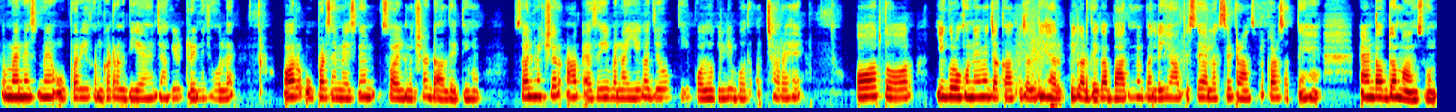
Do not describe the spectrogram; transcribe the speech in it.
तो मैंने इसमें ऊपर ये कंकड़ रख दिया है, जहाँ की ड्रेनेज होल है, और ऊपर से मैं इसमें सॉइल मिक्सचर डाल देती हूँ। सॉइल मिक्सचर आप ऐसे ही बनाइएगा जो कि पौधों के लिए बहुत अच्छा रहे। और तो और, ये ग्रो होने में जब काफ़ी जल्दी हेल्प भी कर देगा, बाद में भले ही आप इसे अलग से ट्रांसफ़र कर सकते हैं। एंड ऑफ़ द मानसून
